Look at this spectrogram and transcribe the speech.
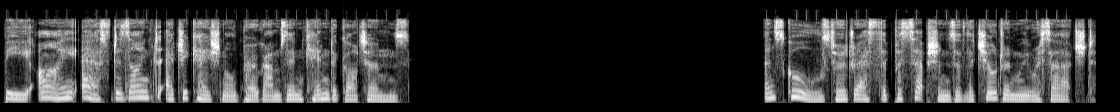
BIS designed educational programs in kindergartens and schools to address the perceptions of the children we researched,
